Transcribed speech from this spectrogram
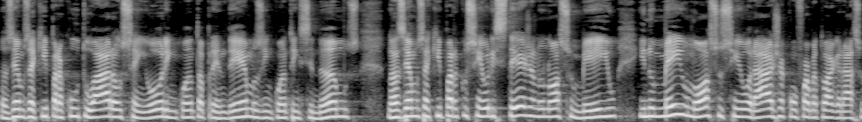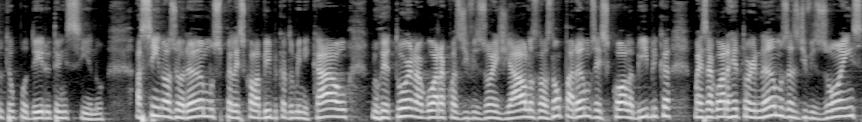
nós viemos aqui para cultuar ao Senhor enquanto aprendemos, enquanto ensinamos. Nós viemos aqui para que o Senhor esteja no nosso meio e no meio nosso o Senhor haja conforme a tua graça, o teu poder e o teu ensino. Assim nós oramos pela escola bíblica dominical, no retorno agora com as divisões de aulas. Nós não paramos a escola bíblica, mas agora retornamos às divisões,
